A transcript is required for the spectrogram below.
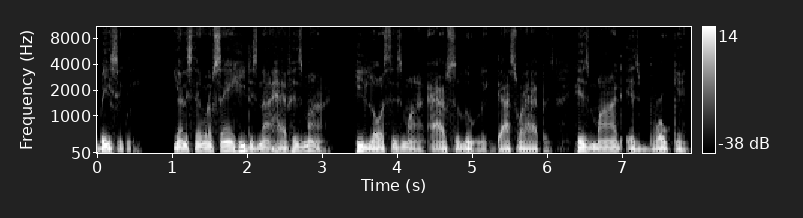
basically. You understand what I'm saying? He does not have his mind. He lost his mind. Absolutely. That's what happens. His mind is broken.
